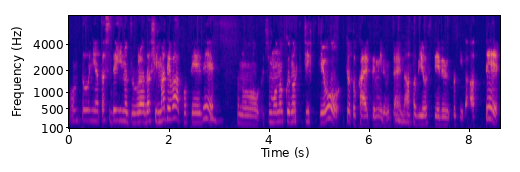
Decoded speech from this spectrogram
本当に私でいいのズボラだしまでは固定で、うん、その、下の句の七七をちょっと変えてみるみたいな遊びをしている時があって、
